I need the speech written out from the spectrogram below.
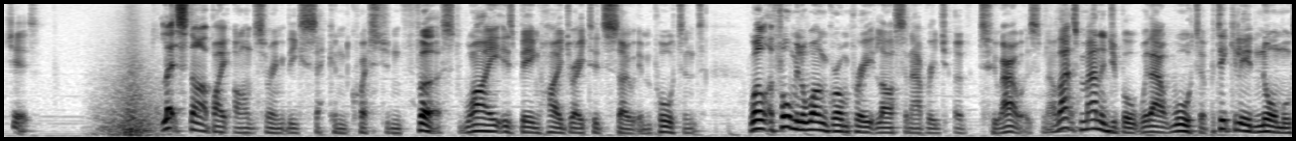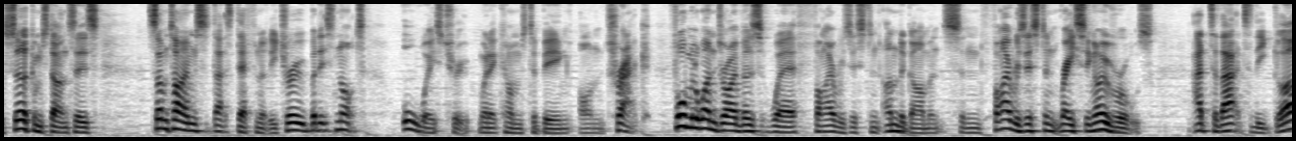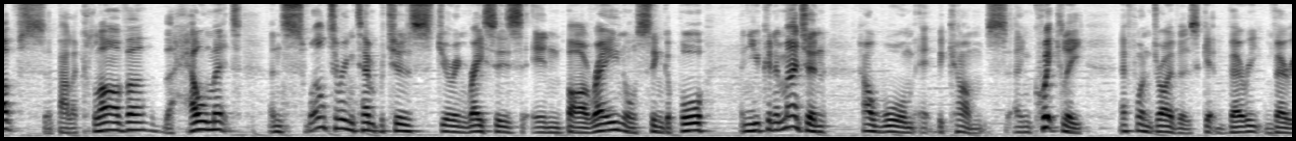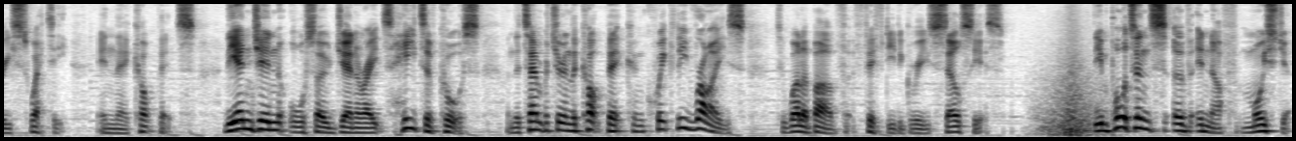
Cheers. Let's start by answering the second question first. Why is being hydrated so important? Well, a Formula 1 Grand Prix lasts an average of two hours. Now that's manageable without water, particularly in normal circumstances. Sometimes that's definitely true, but it's not always true when it comes to being on track. Formula 1 drivers wear fire-resistant undergarments and fire-resistant racing overalls. Add to that the gloves, a balaclava, the helmet, and sweltering temperatures during races in Bahrain or Singapore, and you can imagine how warm it becomes. And quickly, F1 drivers get very, very sweaty in their cockpits. The engine also generates heat, of course, and the temperature in the cockpit can quickly rise to well above 50 degrees Celsius. The importance of enough moisture.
